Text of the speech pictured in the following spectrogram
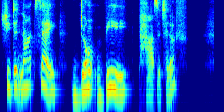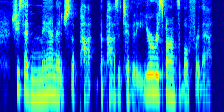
She did not say, don't be positive. She said, manage the, po- the positivity. You're responsible for that.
